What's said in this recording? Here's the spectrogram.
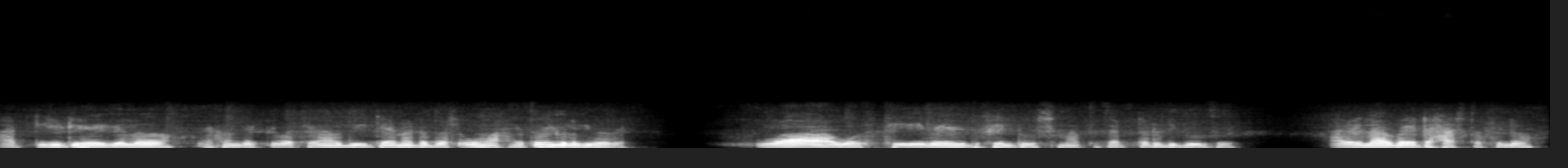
আটটি রুটি হয়ে গেল। এখন দেখতে পাচ্ছেন আর দুইটা, নয়টা দশ ও মা, এত হয়ে গেল কীভাবে? ওয়া অস্থির এবার ফেলটুস মাত্র চারটা রুটি চলছে আর লাল ভাই একটা হাসতেছিল।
